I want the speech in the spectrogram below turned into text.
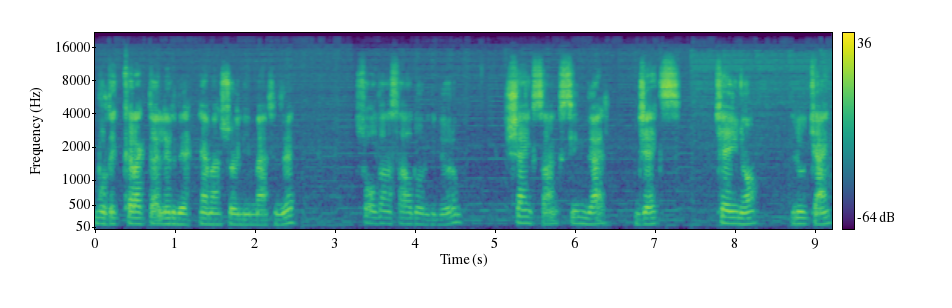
Buradaki karakterleri de hemen söyleyeyim ben size. Soldan sağa doğru gidiyorum. Shang Tsung, Sindel, Jax, Kano, Liu Kang,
